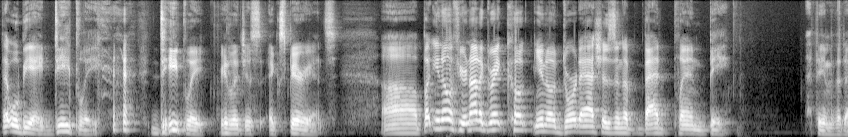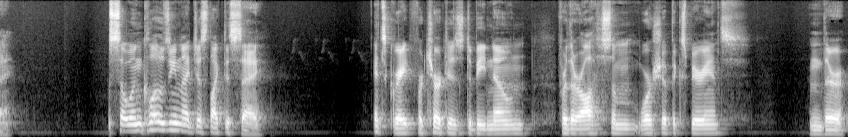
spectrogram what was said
that will be a deeply, deeply religious experience. Uh, but you know, if you're not a great cook, you know, DoorDash isn't a bad plan B at the end of the day. So, in closing, I'd just like to say it's great for churches to be known for their awesome worship experience and their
